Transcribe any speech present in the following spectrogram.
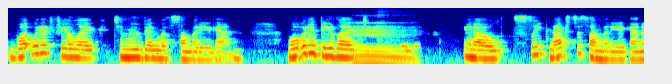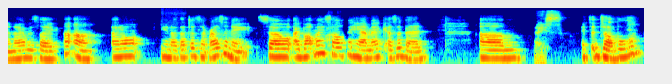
what would it feel like to move in with somebody again? What would it be like mm. to, you know, sleep next to somebody again? And I was like, uh uh-uh, uh I don't, you know, that doesn't resonate. So I bought myself a hammock as a bed. Um, nice. It's a double.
